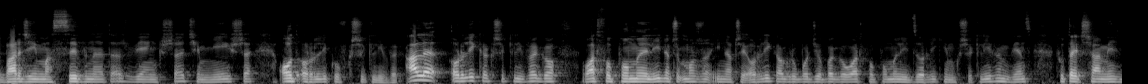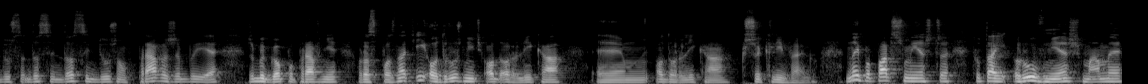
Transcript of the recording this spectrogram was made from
bardziej masywne też, większe, ciemniejsze od orlików krzykliwych. Ale orlika krzykliwego łatwo pomylić, znaczy może inaczej, orlika grubodziobego łatwo pomylić z orlikiem krzykliwym, więc tutaj trzeba mieć dosyć, dosyć dużą wprawę, żeby, je, żeby go poprawnie rozpoznać i odróżnić od orlika od orlika krzykliwego. No i popatrzmy jeszcze, tutaj również mamy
